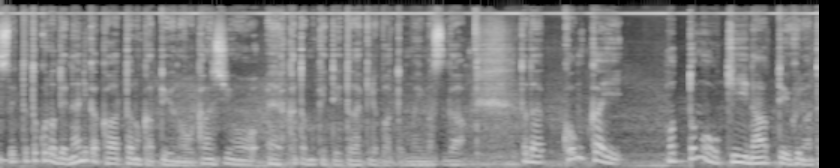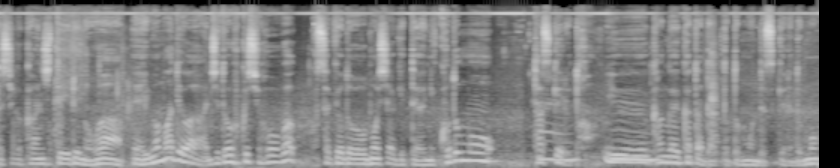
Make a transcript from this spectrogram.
そういったところで何が変わったのかというのを関心を、えー傾けていただければと思いますがただ今回最も大きいなっていうふうに私が感じているのは、えー今までは児童福祉法は先ほど申し上げたように子どもを助けるという考え方だったと思うんですけれども、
